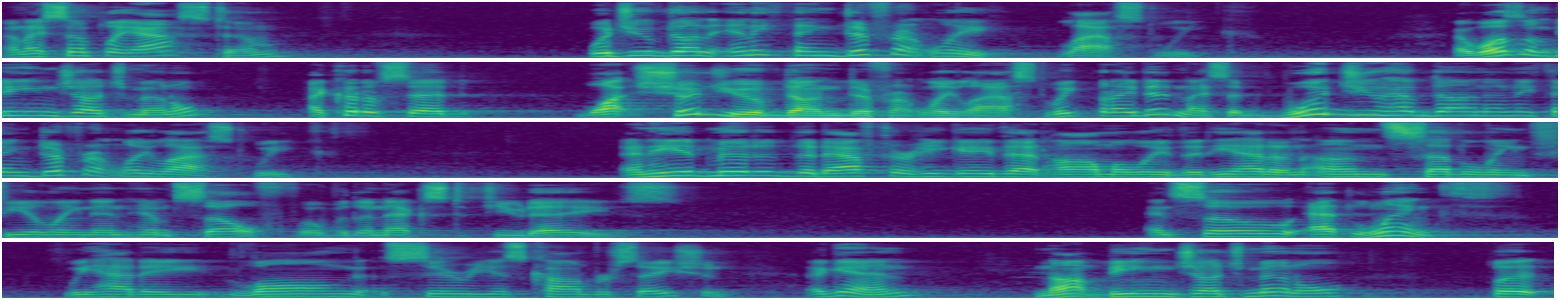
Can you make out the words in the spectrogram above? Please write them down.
and I simply asked him, Would you have done anything differently last week? I wasn't being judgmental. I could have said, What should you have done differently last week? But I didn't. I said, Would you have done anything differently last week? And he admitted that after he gave that homily that he had an unsettling feeling in himself over the next few days. And so at length, we had a long, serious conversation. Again, not being judgmental, but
